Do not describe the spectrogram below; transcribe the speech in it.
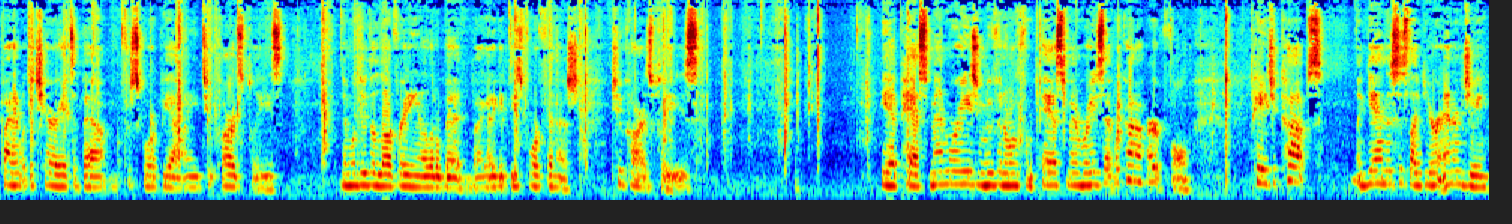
Find out what the chariot's about for Scorpio. I need two cards, please. Then we'll do the love reading in a little bit, but I got to get these four finished. Two cards, please. Yeah, past memories. You're moving on from past memories that were kind of hurtful. Page of Cups. Again, this is like your energy.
